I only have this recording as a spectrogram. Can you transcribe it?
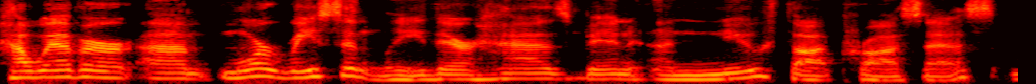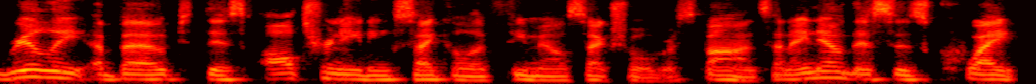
However, um, more recently, there has been a new thought process really about this alternating cycle of female sexual response. And I know this is quite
